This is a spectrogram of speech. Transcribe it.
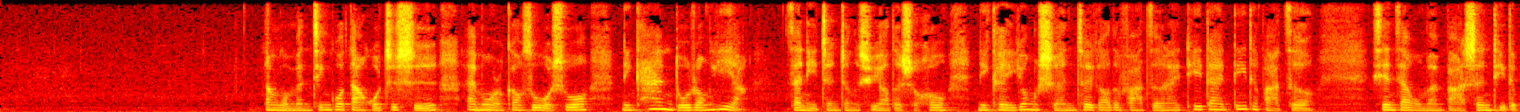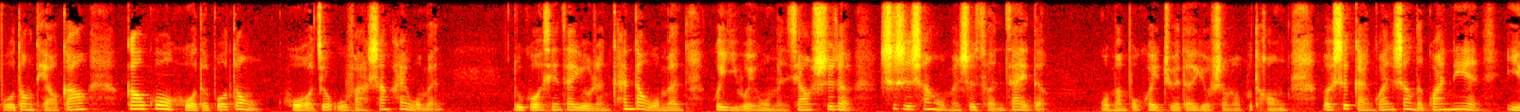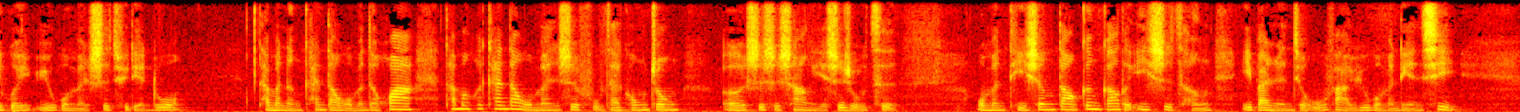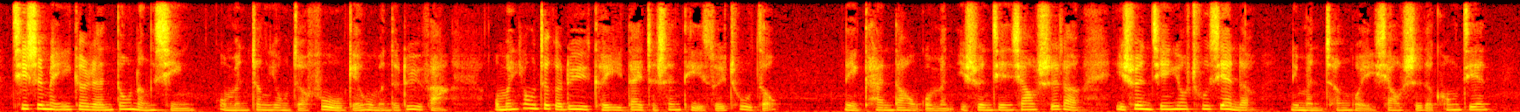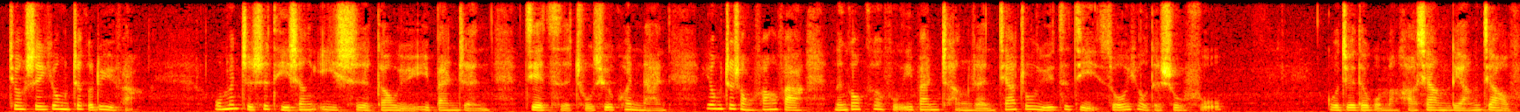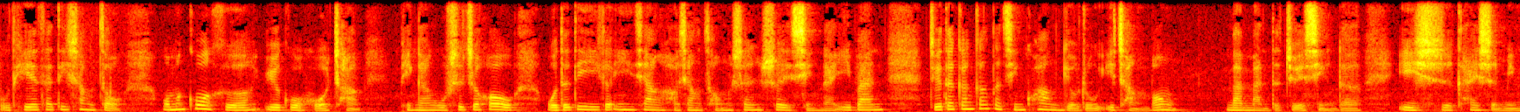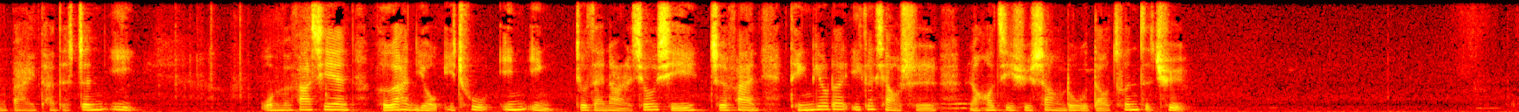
当我们经过大火之时，艾莫尔告诉我说：“你看多容易啊！在你真正需要的时候，你可以用神最高的法则来替代低的法则。现在我们把身体的波动调高，高过火的波动，火就无法伤害我们。如果现在有人看到我们，会以为我们消失了。事实上，我们是存在的。我们不会觉得有什么不同，而是感官上的观念以为与我们失去联络。”他们能看到我们的话，他们会看到我们是浮在空中，而事实上也是如此。我们提升到更高的意识层，一般人就无法与我们联系。其实每一个人都能行。我们正用着父给我们的律法，我们用这个律可以带着身体随处走。你看到我们一瞬间消失了，一瞬间又出现了，你们称为消失的空间，就是用这个律法。我们只是提升意识高于一般人，借此除去困难。用这种方法能够克服一般常人加诸于自己所有的束缚。我觉得我们好像两脚服贴在地上走。我们过河，越过火场，平安无事之后，我的第一个印象好像从深睡醒来一般，觉得刚刚的情况有如一场梦。慢慢的觉醒了，意识开始明白它的真意。我们发现河岸有一处阴影，就在那儿休息、吃饭，停留了一个小时，然后继续上路到村子去。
